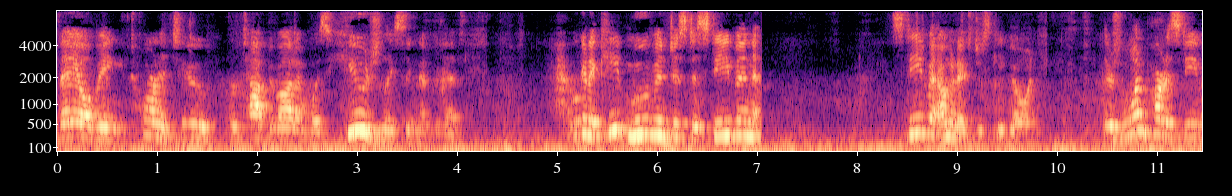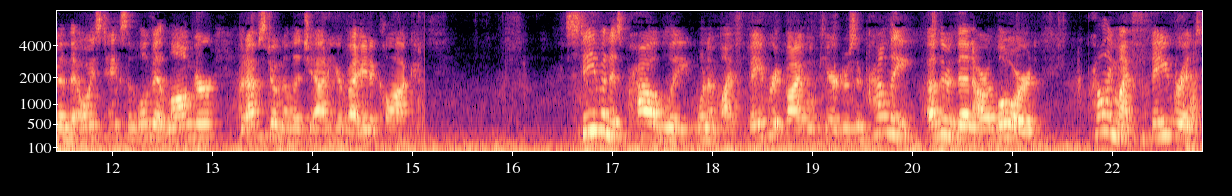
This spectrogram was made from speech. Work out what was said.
veil being torn in two from top to bottom was hugely significant. We're going to keep moving just to Stephen. Stephen, I'm going to just keep going. There's one part of Stephen that always takes a little bit longer, but I'm still going to let you out of here by 8 o'clock. Stephen is probably one of my favorite Bible characters, and probably, other than our Lord, probably my favorite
